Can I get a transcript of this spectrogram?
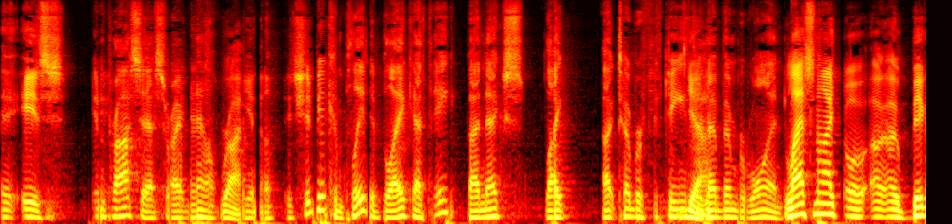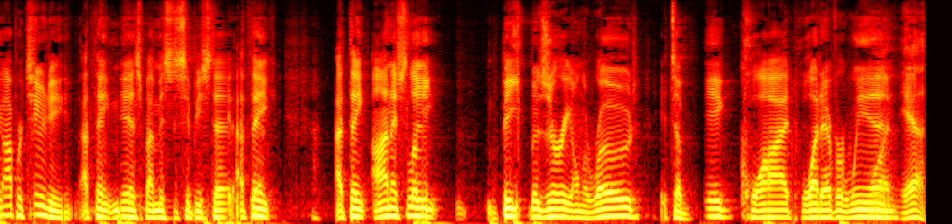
is in process right now. Right. You know, it should be completed, Blake, I think, by next, like October 15th Yeah. or November 1. Last night, a, a big opportunity I think missed by Mississippi State. I think, I think honestly, beat Missouri on the road. It's a big quad, whatever win. One, yeah.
